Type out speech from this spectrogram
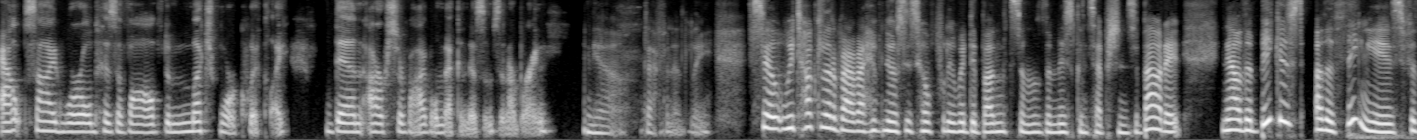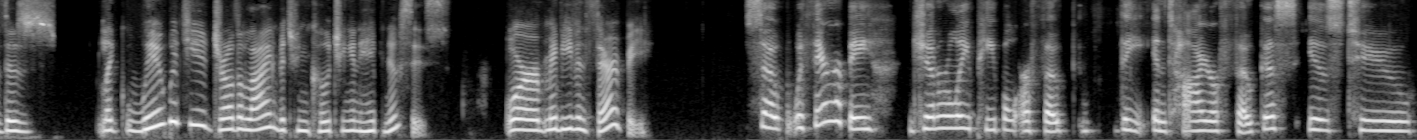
outside world has evolved much more quickly than our survival mechanisms in our brain. Yeah, definitely. So we talked a little bit about hypnosis. Hopefully, we debunked some of the misconceptions about it. Now, the biggest other thing is for those, like, where would you draw the line between coaching and hypnosis, or maybe even therapy? So, with therapy, generally, people are folk. The entire focus is to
